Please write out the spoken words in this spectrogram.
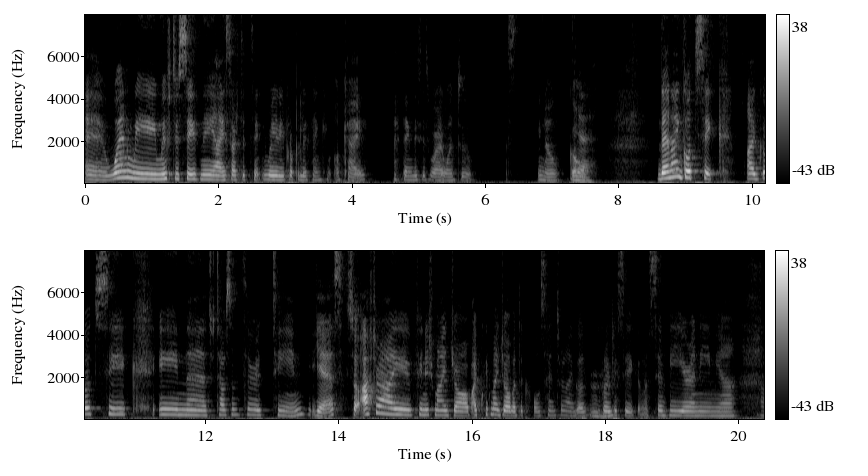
uh, when we moved to Sydney, I started th- really properly thinking, okay, I think this is where I want to, you know, go. Yeah. Then I got sick. I got sick in uh, 2013. Yes. So after I finished my job, I quit my job at the call center and I got really sick and severe anemia,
